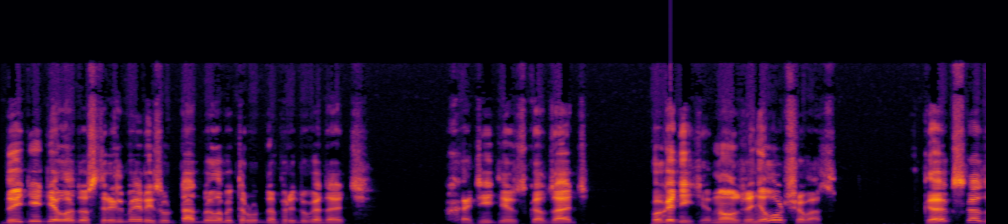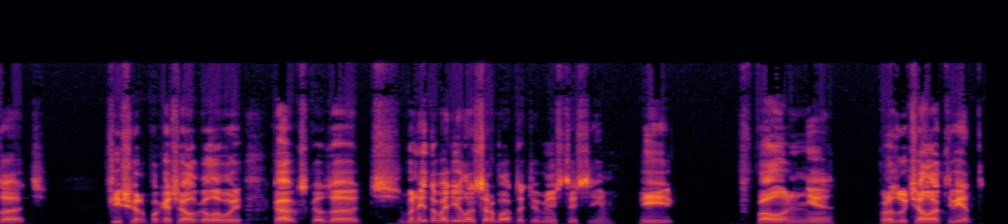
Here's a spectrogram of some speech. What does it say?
дойди дело до стрельбы, результат было бы трудно предугадать. Хотите сказать... Погодите, но же не лучше вас. Как сказать? Фишер покачал головой. Как сказать? Мне доводилось работать вместе с ним. И... Вполне. Прозвучал ответ.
